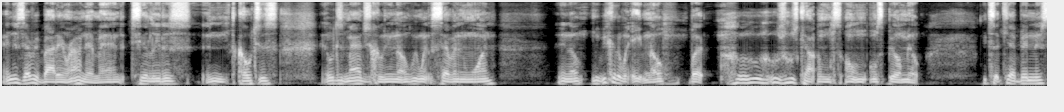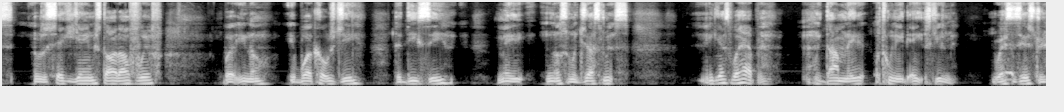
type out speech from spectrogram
and just everybody around there, man. The cheerleaders and the coaches. It was just magical, you know. We went seven and one. You know, we could have went eight and zero, oh, but who, who's who's counting on on spill milk? We took care of business. It was a shaky game to start off with, but you know, your boy Coach G, the DC, made you know some adjustments, and guess what happened? We dominated, or twenty eight eight, excuse me. The rest is history.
